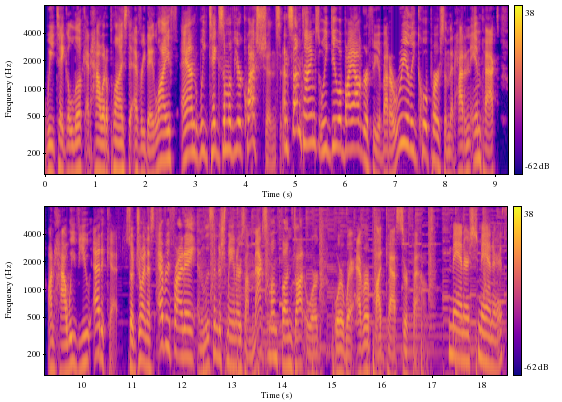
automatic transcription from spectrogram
We take a look at how it applies to everyday life. And we take some of your questions. And sometimes we do a biography about a really cool person that had an impact on how we view etiquette. So join us every Friday and listen to Schmanners on MaximumFun.org or wherever podcasts are found. Manners, schmanners.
